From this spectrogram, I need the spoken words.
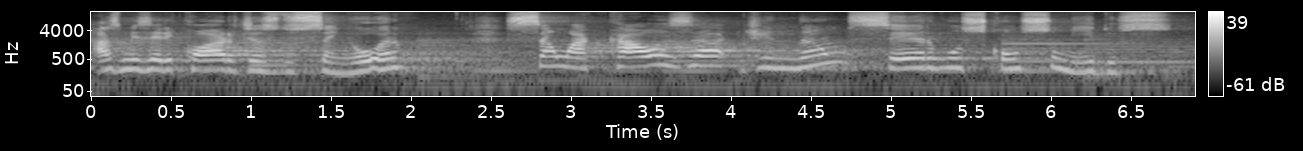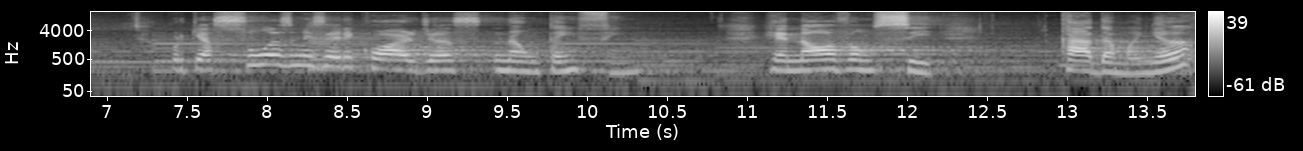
As misericórdias do Senhor são a causa de não sermos consumidos, porque as suas misericórdias não têm fim. Renovam-se cada manhã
